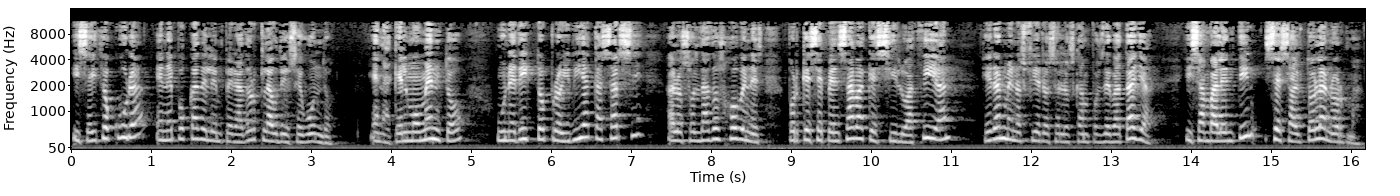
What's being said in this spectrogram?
y se hizo cura en época del emperador Claudio II. En aquel momento, un edicto prohibía casarse a los soldados jóvenes porque se pensaba que si lo hacían eran menos fieros en los campos de batalla, y San Valentín se saltó la norma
